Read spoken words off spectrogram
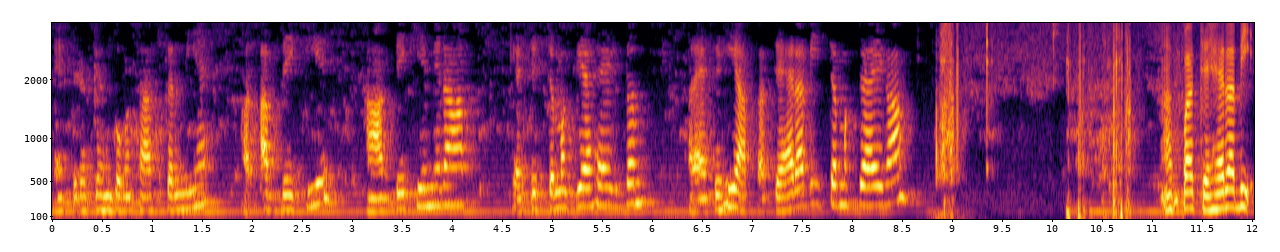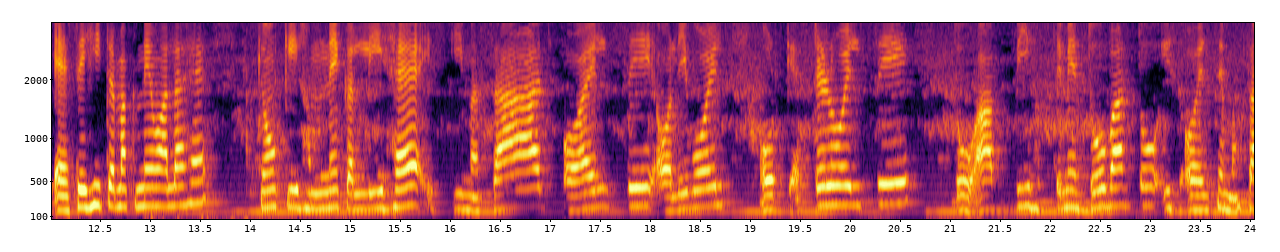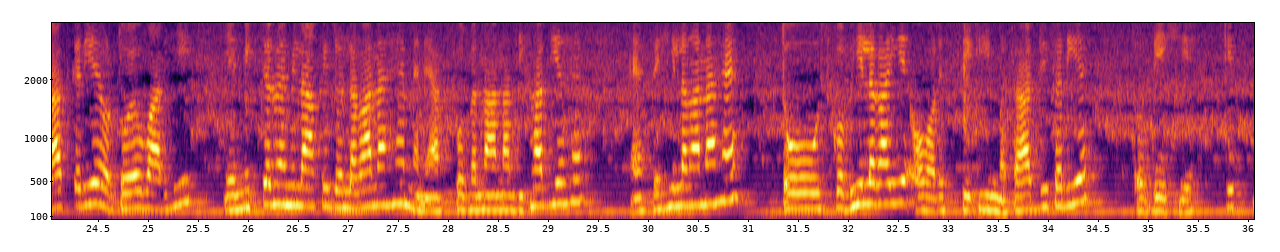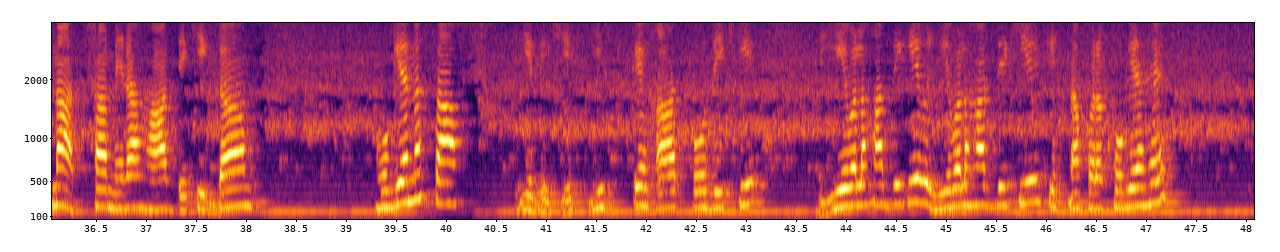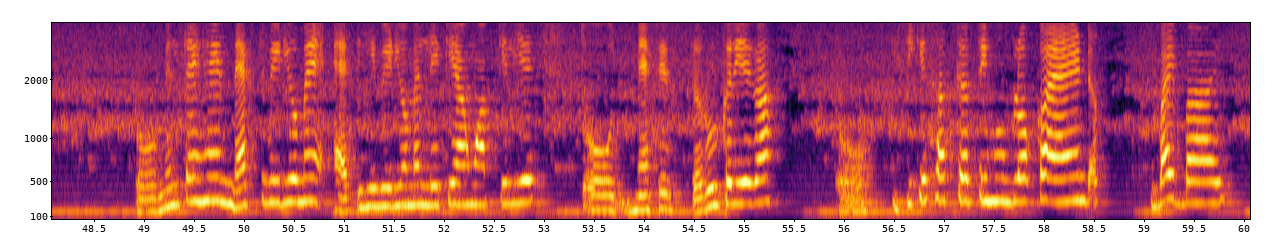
ऐसे करके हमको मसाज करनी है। और अब देखिए, हाथ देखिए मेरा आप, कैसे चमक गया है एकदम। और ऐसे ही आपका चेहरा भी चमक जाएगा। आपका चेहरा भी ऐसे ही चमकने वाला है, क्योंकि हमने कर ली है इसकी मसाज ऑयल से, ऑलिव ऑयल और कैस्टर ऑयल से। तो आप भी हफ़्ते में दो बार तो इस ऑयल से मसाज करिए और दो बार ही ये मिक्सचर में मिला के जो लगाना है, मैंने आपको बनाना दिखा दिया है। ऐसे ही लगाना है। तो इसको भी लगाइए और इसी की मसाज भी करिए। तो देखिए कितना अच्छा मेरा हाथ देखिए एकदम हो गया ना साफ़। ये देखिए, इसके हाथ को देखिए, ये वाला हाथ देखिए और ये वाला हाथ देखिए कितना फ़र्क हो गया है। तो मिलते हैं नेक्स्ट वीडियो में, ऐसी ही वीडियो मैं लेके आऊँ आपके लिए। तो मैसेज ज़रूर करिएगा। तो इसी के साथ करती हूँ ब्लॉग का एंड। Bye-bye.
